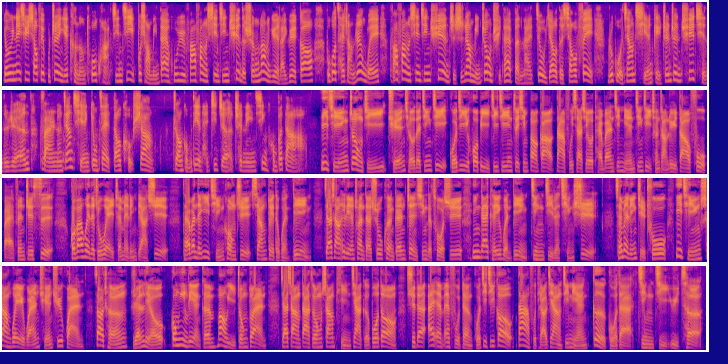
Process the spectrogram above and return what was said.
由于内需消费不振，也可能拖垮经济。不少民代呼吁发放现金券的声浪越来越高。不过财长认为，发放现金券只是让民众取代本来就要的消费。如果将钱给真正缺钱的人，反而能将钱用在刀口上。中央广播电台记者陈林信鸿报道。疫情重击全球的经济，国际货币基金最新报告大幅下修台湾今年经济成长率到负百分之四。国发会的主委陈美玲表示，台湾的疫情控制相对的稳定，加上一连串的纾困跟振兴的措施，应该可以稳定经济的情势。陈美玲指出，疫情尚未完全趋缓，造成人流、供应链跟贸易中断，加上大宗商品价格波动，使得 IMF 等国际机构大幅调降今年各国的经济预测。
